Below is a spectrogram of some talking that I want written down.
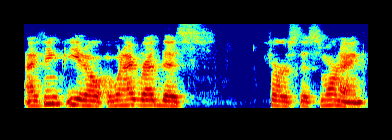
I think, you know, when I read this first this morning,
